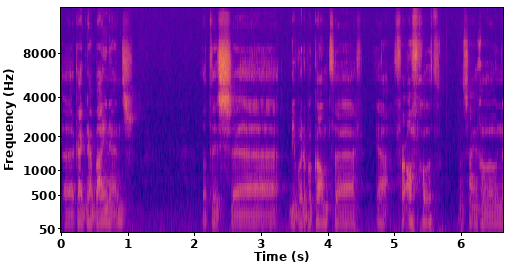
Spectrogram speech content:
kijk naar Binance. Dat is, die worden bekend ja, voor afgod. Dat zijn gewoon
